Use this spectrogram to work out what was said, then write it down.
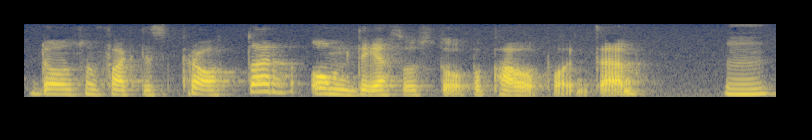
de som faktiskt pratar om det som står på powerpointen. Mm.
